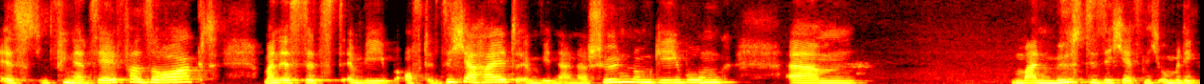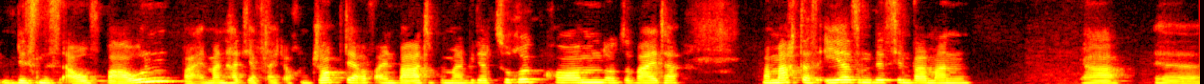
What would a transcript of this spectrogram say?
ist finanziell versorgt, man ist jetzt irgendwie oft in Sicherheit, irgendwie in einer schönen Umgebung. Ähm, man müsste sich jetzt nicht unbedingt ein Business aufbauen, weil man hat ja vielleicht auch einen Job, der auf einen wartet, wenn man wieder zurückkommt und so weiter. Man macht das eher so ein bisschen, weil man ja äh,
